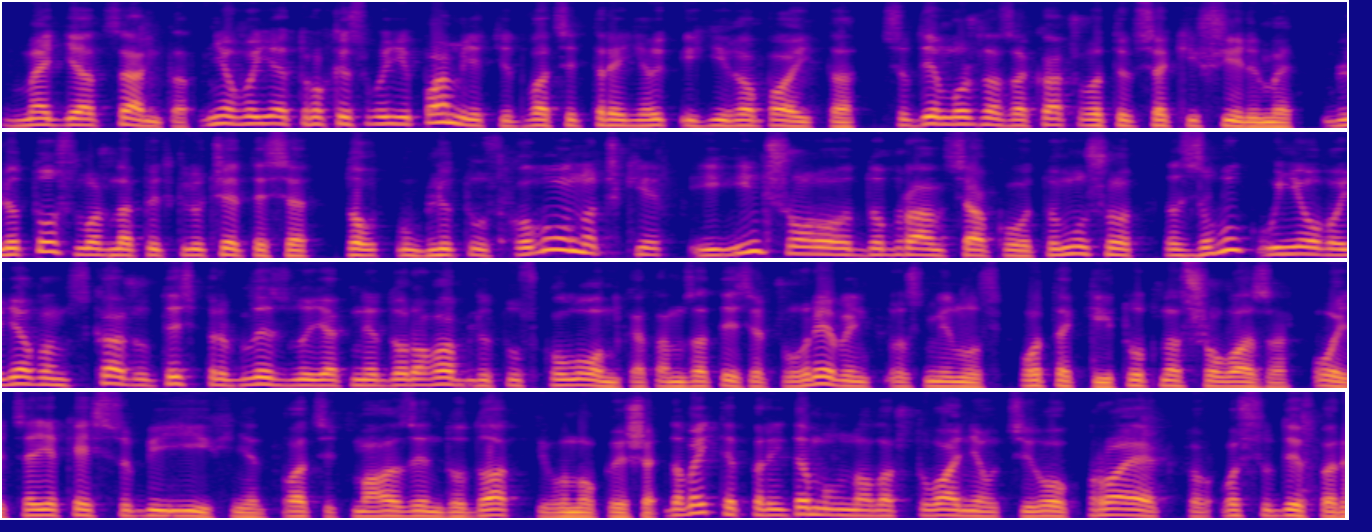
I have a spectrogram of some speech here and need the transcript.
медіа центр. В нього є трохи свої пам'яті, 23 гігабайта. Сюди можна закачувати всякі фільми. Bluetooth можна підключитися до Bluetooth колоночки і іншого добра всякого, тому що звук у нього, я вам скажу, десь приблизно як недорога Bluetooth колонка, там за тисячу гривень плюс-мінус. Отакий. Тут на що ваза. Ой, це якесь собі їхнє. 20 магазин додатків, воно пише. Давайте перейдемо в налаштування цього проекту. Ось сюди перейдемо.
